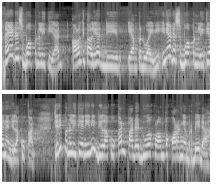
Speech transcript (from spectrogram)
Nah ini ada sebuah penelitian, kalau kita lihat di yang kedua ini, ini ada sebuah penelitian yang dilakukan. Jadi penelitian ini dilakukan pada dua kelompok orang yang berbeda.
